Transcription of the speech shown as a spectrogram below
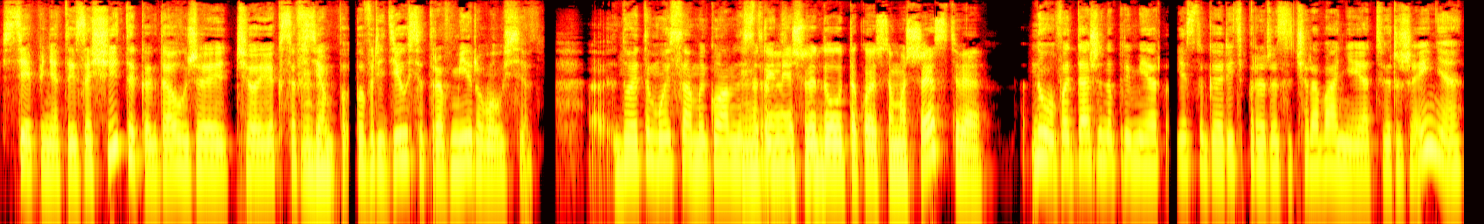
степень этой защиты, когда уже человек совсем mm-hmm. повредился, травмировался. Э, но это мой самый главный Но страх. ты имеешь в виду такое сумасшествие? Ну, вот даже, например, если говорить про разочарование и отвержение,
